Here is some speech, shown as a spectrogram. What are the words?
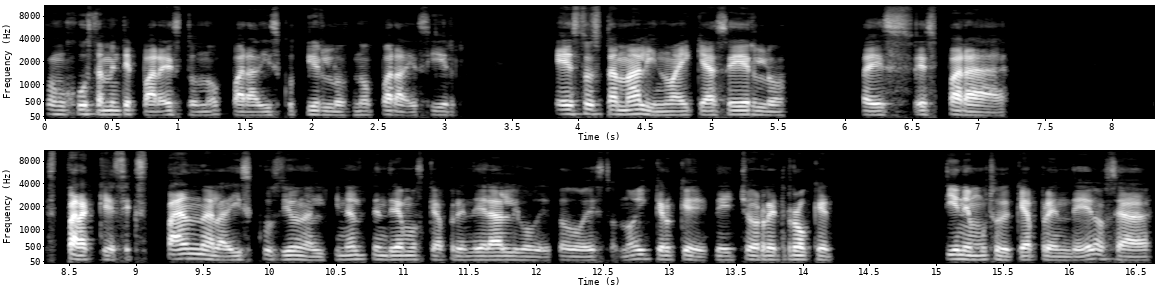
son justamente para esto, ¿no? Para discutirlos, no para decir esto está mal y no hay que hacerlo. O sea, es, es para es para que se expanda la discusión. Al final tendríamos que aprender algo de todo esto, ¿no? Y creo que de hecho Red Rocket tiene mucho de qué aprender. O sea,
